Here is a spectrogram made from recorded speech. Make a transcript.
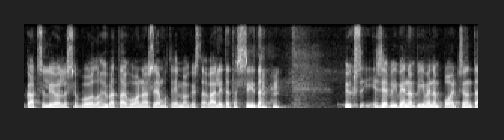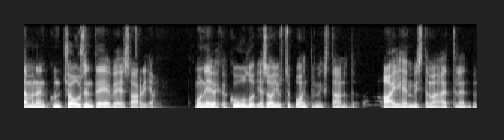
katselijoille se voi olla hyvä tai huono asia, mutta ei me oikeastaan välitetä siitä. Yksi, se viimeinen, viimeinen pointti on tämmöinen kuin Chosen TV-sarja. Moni ei ehkä kuullut, ja se on just se pointti, miksi tämä on nyt aihe, mistä mä ajattelen, että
